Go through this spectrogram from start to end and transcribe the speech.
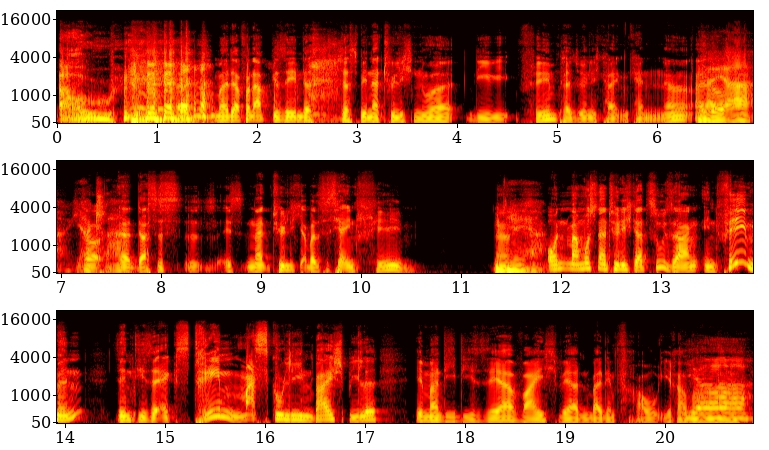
au. Äh, mal davon abgesehen, dass, dass wir natürlich nur die Filmpersönlichkeiten kennen, ne? Also, ja, ja, ja so, klar. Äh, das ist, ist natürlich, aber das ist ja ein Film. Ne? Ja, ja. Und man muss natürlich dazu sagen, in Filmen sind diese extrem maskulinen Beispiele immer die, die sehr weich werden bei dem Frau ihrer ja, Wahl.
